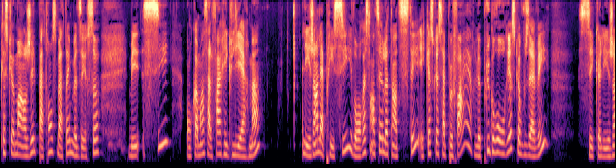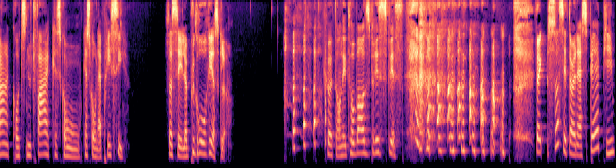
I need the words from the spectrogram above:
qu'est-ce mangé le patron ce matin, me dire ça? Mais si on commence à le faire régulièrement, les gens l'apprécient, ils vont ressentir l'authenticité. Et qu'est-ce que ça peut faire? Le plus gros risque que vous avez, c'est que les gens continuent de faire qu'est-ce qu'on qu'est-ce qu'on apprécie. Ça, c'est le plus gros risque, là. Écoute, on est au bord du précipice. fait que ça, c'est un aspect, puis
